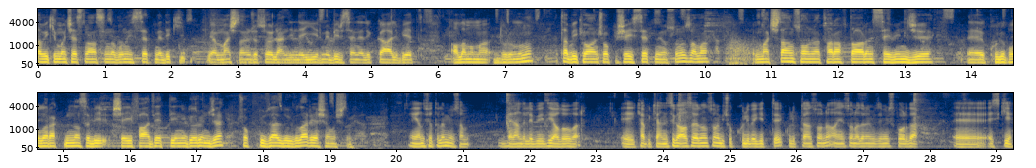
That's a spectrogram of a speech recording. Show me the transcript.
Tabii ki maç esnasında bunu hissetmedik. Yani maçtan önce söylendiğinde 21 senelik galibiyet alamama durumunu tabii ki o an çok bir şey hissetmiyorsunuz ama maçtan sonra taraftarın sevinci, e, kulüp olarak nasıl bir şey ifade ettiğini görünce çok güzel duygular yaşamıştım. E, yanlış hatırlamıyorsam Belanda ile bir diyaloğu var. E, kendisi Galatasaray'dan sonra birçok kulübe gitti. Kulüpten sonra en son Adana Demirspor'da e, eski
